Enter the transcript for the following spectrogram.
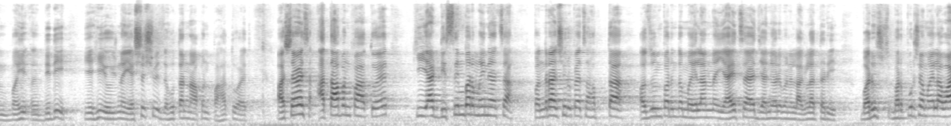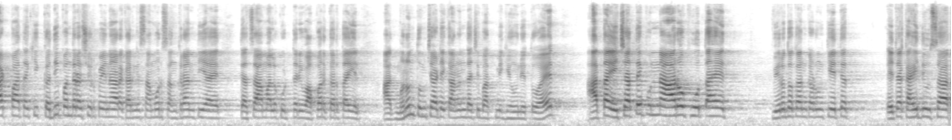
महि- दिदी ही योजना यशस्वी होताना आपण पाहतो आहेत अशा वेळेस आता आपण पाहतोय की या डिसेंबर महिन्याचा पंधराशे रुपयाचा हप्ता अजूनपर्यंत महिलांना यायचा आहे जानेवारी महिना लागला तरी. बरीच भरपूरशा महिला वाट पाहतात की कधी पंधराशे रुपये येणार कारण की समोर संक्रांती आहे त्याचा आम्हाला कुठतरी वापर करता येईल. आज म्हणून तुमच्यासाठी एक आनंदाची बातमी घेऊन येतो आहेत. आता याच्यातही पुन्हा आरोप होत आहेत. विरोधकांकडून की येत्या येत्या काही दिवसात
